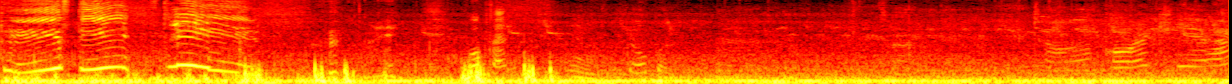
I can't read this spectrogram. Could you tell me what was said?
테이스티 스트리트! Open. 어, 오픈. 자, John Park here.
